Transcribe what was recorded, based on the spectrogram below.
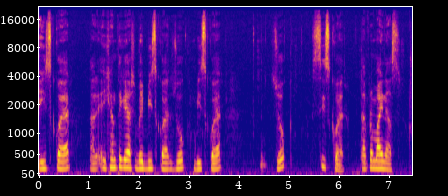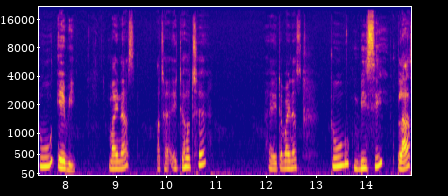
এ স্কোয়ার আর এইখান থেকে আসবে বি স্কোয়ার যোগ বি স্কোয়ার যোগ সি স্কোয়ার তারপর minus two A B minus আচ্ছা এটা হচ্ছে হ্যাঁ এটা মাইনাস টু বিসি প্লাস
